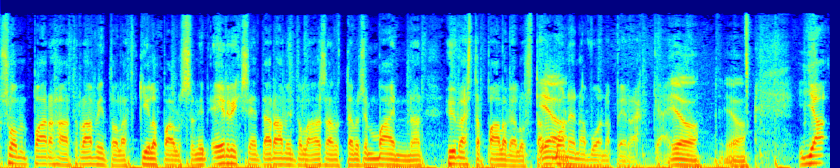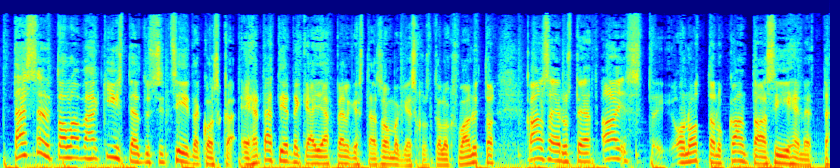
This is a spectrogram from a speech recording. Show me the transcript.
Suomen parhaat ravintolat kilpailussa, niin erikseen tämä ravintola on saanut tämmöisen maininnan hyvästä palvelusta Joo. monena vuonna peräkkäin. Joo, joo. Ja tässä nyt ollaan vähän kiistelty sit siitä, koska eihän tämä tietenkään jää pelkästään somekeskusteluksi, vaan nyt on kansanedustajat on ottanut kantaa siihen, että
